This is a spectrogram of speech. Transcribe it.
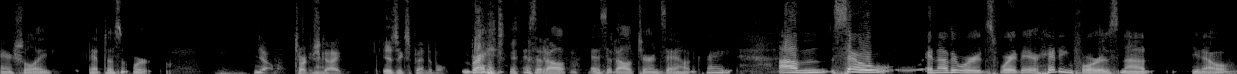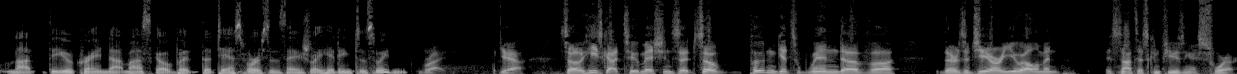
actually that doesn't work. No, Turkish guy is expendable. Right, as it all as it all turns out, right? Um, so, in other words, where they're heading for is not, you know, not the Ukraine, not Moscow, but the task force is actually heading to Sweden. Right. Yeah. So he's got two missions that. So Putin gets wind of. Uh, there's a GRU element. It's not this confusing, I swear.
